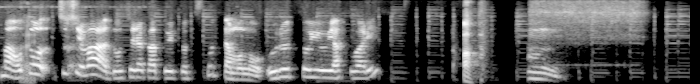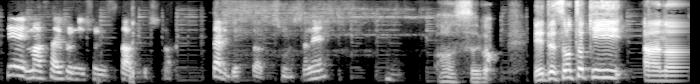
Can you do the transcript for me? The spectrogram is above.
まあ、おと父はどちらかというと作ったものを売るという役割、あ、うん、で、まあ、最初に一緒にスタートした2人でスタートしましたね。あすごい。え、で、その時、あの、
